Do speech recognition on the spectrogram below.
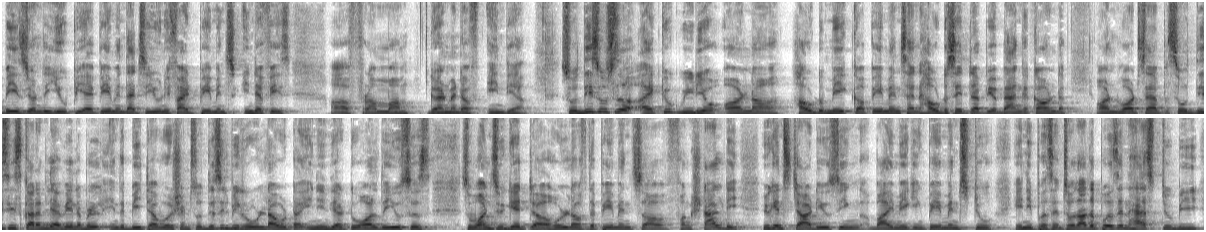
based on the UPI payment that's a unified payments interface from um, government of India. So this was a, quick video on uh, how to make uh, payments and how to set up your bank account on WhatsApp. So this is currently available in the beta version. So this will be rolled out uh, in India to all the users. So once you get uh, hold of the payments uh, functionality, you can start using by making payments to any person. So the other person has to be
